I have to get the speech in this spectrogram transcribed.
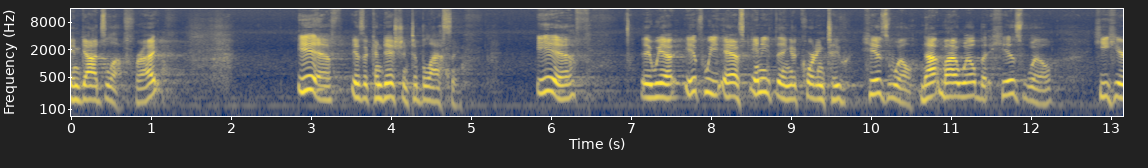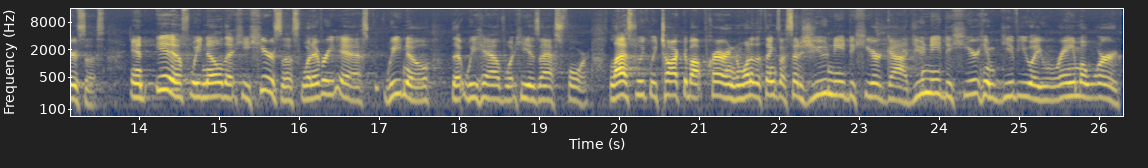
in God's love, right? If is a condition to blessing. If eh, we, have, if we ask anything according to His will, not my will, but His will, He hears us. And if we know that He hears us, whatever He asks, we know that we have what He has asked for. Last week we talked about prayer, and one of the things I said is you need to hear God. You need to hear Him give you a rhema word.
